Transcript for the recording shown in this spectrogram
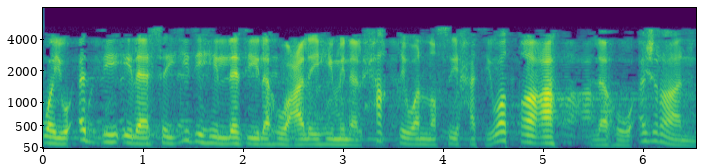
ويؤدي إلى سيده الذي له عليه من الحق والنصيحة والطاعة له أجران.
